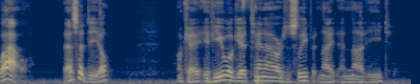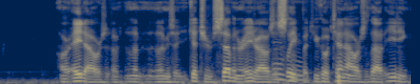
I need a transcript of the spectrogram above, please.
Wow, that's a deal. Okay, if you will get 10 hours of sleep at night and not eat, or eight hours, uh, let, let me say, get your seven or eight hours of sleep, Mhm. but you go 10 hours without eating,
